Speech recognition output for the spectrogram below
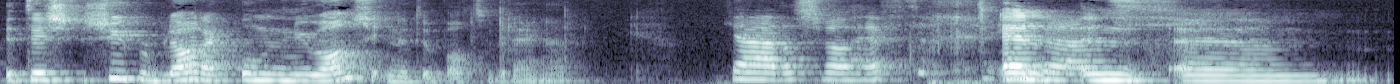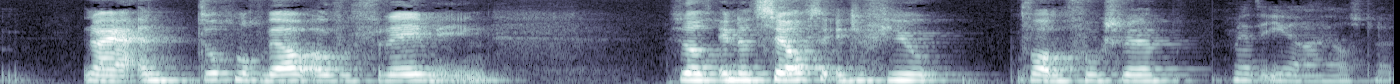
het is super belangrijk om nuance in het debat te brengen. Ja, dat is wel heftig. En, inderdaad. ehm, nou ja, en toch nog wel over framing. Zodat in hetzelfde interview van Volksweb. Met Ira Helsleuk.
